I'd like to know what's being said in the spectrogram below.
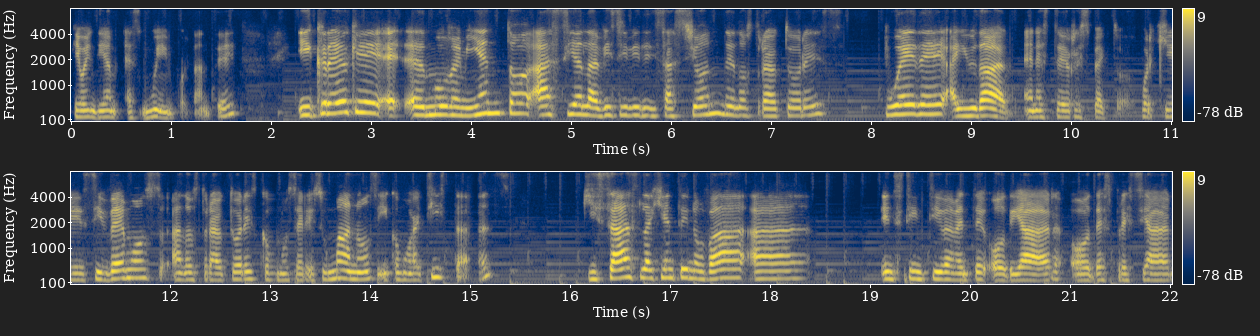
que hoy en día es muy importante. Y creo que e, el movimiento hacia la visibilización de los traductores puede ayudar en este respecto, porque si vemos a los traductores como seres humanos y como artistas, quizás la gente no va a instintivamente odiar o despreciar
